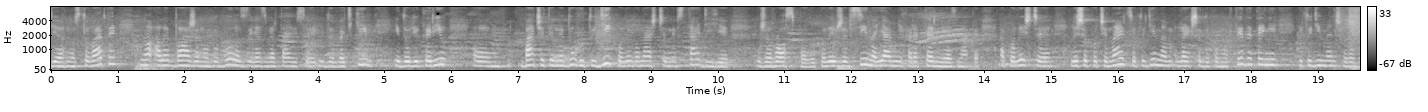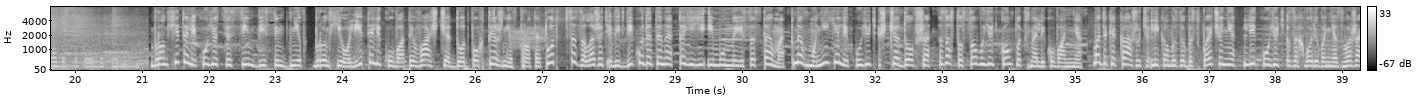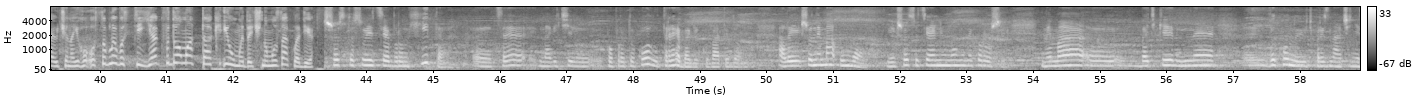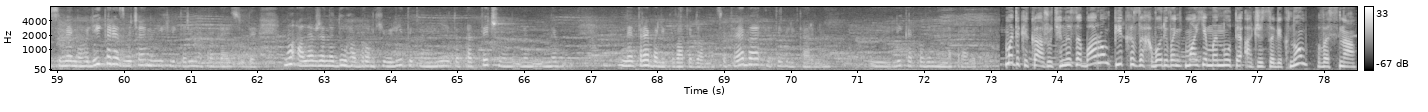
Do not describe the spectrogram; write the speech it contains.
діагностувати, ну, але бажано би було, я звертаюся і до батьків, і до лікарів, е, бачити недугу тоді, коли вона ще не в стадії уже розпалу, коли вже всі наявні характерні ознаки. А коли ще лише починаються, тоді нам легше допомогти дитині і тоді менше роботи з такою дитиною. Бронхіти лікуються 7-8 днів. Бронхіоліти лікувати важче до двох тижнів. Проте тут все залежить від віку дитини та її імунної системи. Пневмонії лікують ще довше, застосовують комплексне лікування. Медики кажуть, ліками забезпечені, лікують захворювання, зважаючи на його особливості як вдома, так і у медичному закладі. Що стосується бронхіта, е, це навіть е, по протоколу треба лікувати вдома. Але якщо нема умов, якщо соціальні умови не хороші, нема е, батьки не е, виконують призначення сімейного лікаря, звичайно, їх лікарі направляють сюди. Ну але вже недуга бронхіоліти, пневмонії, то практично не, не, не треба лікувати вдома. Це треба йти в лікарню. І лікар повинен направити. Медики кажуть, незабаром пік захворювань має минути, адже за вікном весна.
